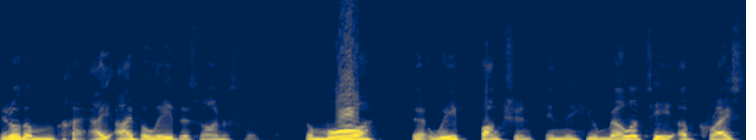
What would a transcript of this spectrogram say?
You know, the I, I believe this honestly. The more that we function in the humility of Christ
